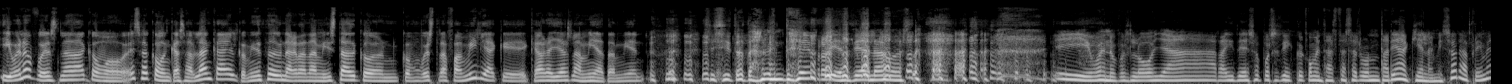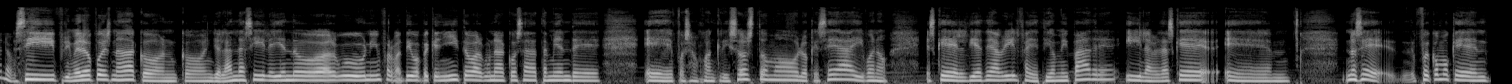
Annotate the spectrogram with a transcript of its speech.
Y bueno, pues nada, como eso, como en Casablanca, el comienzo de una gran amistad con, con vuestra familia, que, que ahora ya es la mía también. Sí, sí, totalmente providencial, vamos. Y bueno, pues luego ya a raíz de eso, pues que comenzaste a ser voluntaria aquí en la emisora primero. Sí, primero pues nada, con, con Yolanda sí, leyendo algún informativo pequeñito, alguna cosa también de eh, pues San Juan Crisóstomo o lo que sea. Y bueno, es que el 10 de abril falleció mi padre y la verdad es que, eh, no sé, fue como que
